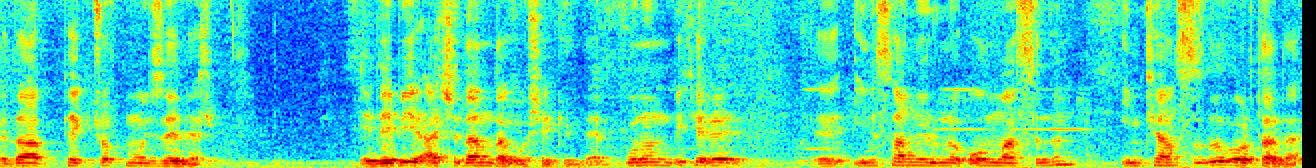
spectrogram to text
ve daha pek çok mucizeler. Edebi açıdan da o şekilde. Bunun bir kere e, insan ürünü olmasının imkansızlığı ortada.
